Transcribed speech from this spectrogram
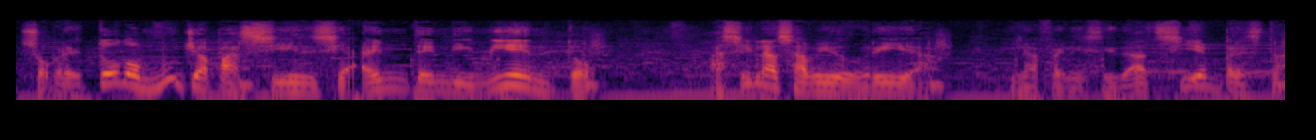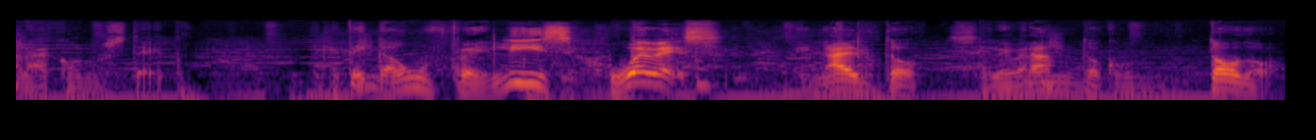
Sobre todo mucha paciencia, entendimiento. Así la sabiduría y la felicidad siempre estará con usted. Que tenga un feliz jueves en alto, celebrando con todo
